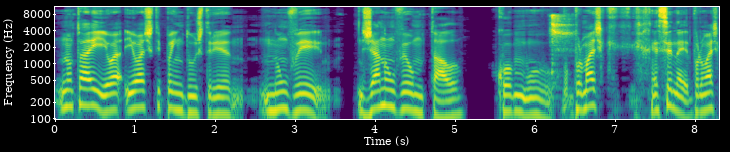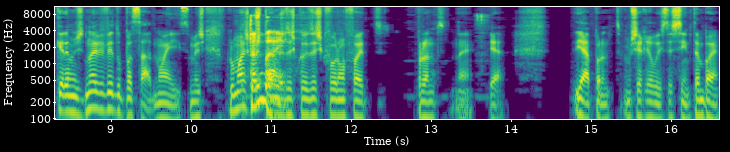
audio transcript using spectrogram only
não está aí. Eu, eu acho que tipo a indústria não vê, já não vê o metal como por mais que a cena é, por mais que queiramos, não é viver do passado, não é isso, mas por mais que gostamos das coisas que foram feitas, pronto, né? Yeah. Yeah, pronto, vamos ser realistas, sim, também.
